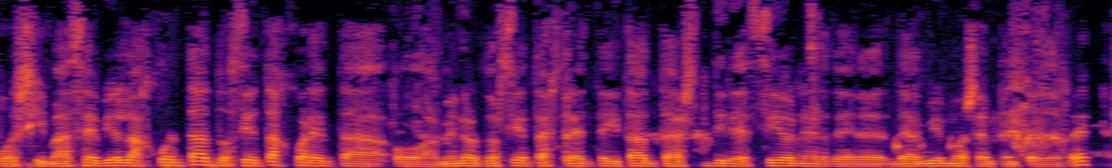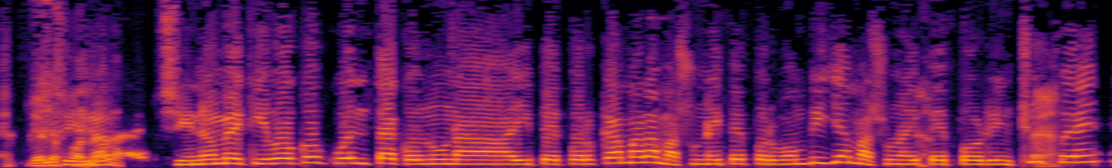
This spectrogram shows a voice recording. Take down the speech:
pues si me hace bien las cuentas, 240 o al menos 230 y tantas direcciones de- del mismo segmento de red. Yo no Si no, nada, ¿eh? si no me equivoco, cuenta con una IP por cámara, más una IP por bombilla, más una IP por enchufe.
